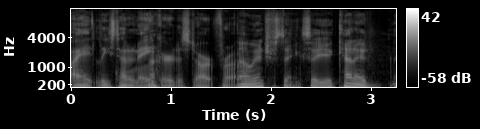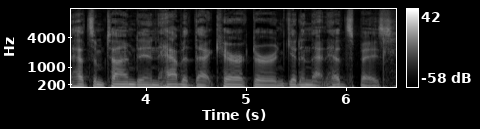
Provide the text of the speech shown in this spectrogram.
I at least had an anchor to start from. Oh, interesting. So you kind of had some time to inhabit that character and get in that headspace.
